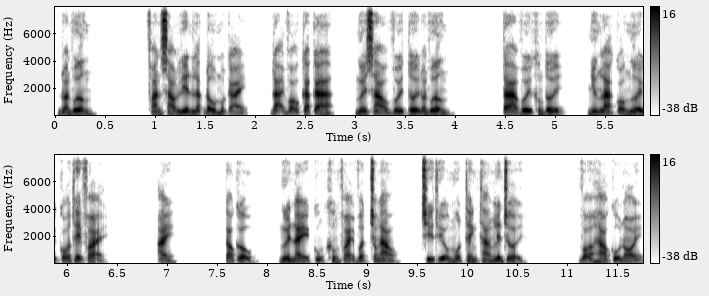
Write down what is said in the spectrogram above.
đoan vương. Phan xảo liên lắc đầu một cái, đại võ ca ca, ngươi sao với tới đoan vương? Ta với không tới, nhưng là có người có thể phải. Ai? Cao cầu, người này cũng không phải vật trong ao, chỉ thiếu một thanh thang lên trời. Võ hảo cổ nói,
